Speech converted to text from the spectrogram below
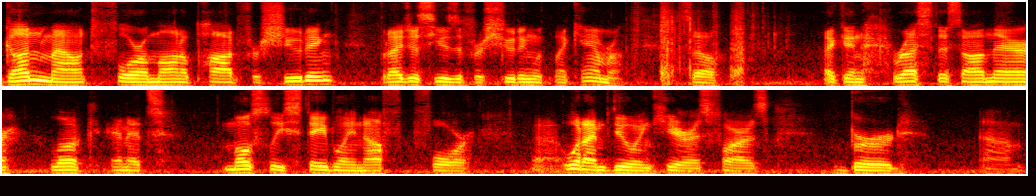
gun mount for a monopod for shooting, but I just use it for shooting with my camera. So I can rest this on there, look, and it's mostly stable enough for uh, what I'm doing here as far as bird um,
